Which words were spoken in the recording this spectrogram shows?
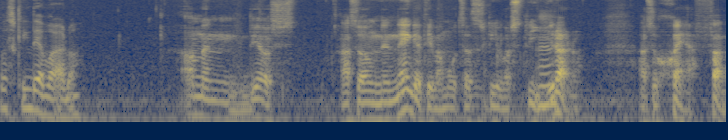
vad skulle det vara då? Ja, men det är alltså om den negativa motsatsen skulle vara styra då. Alltså chefa,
